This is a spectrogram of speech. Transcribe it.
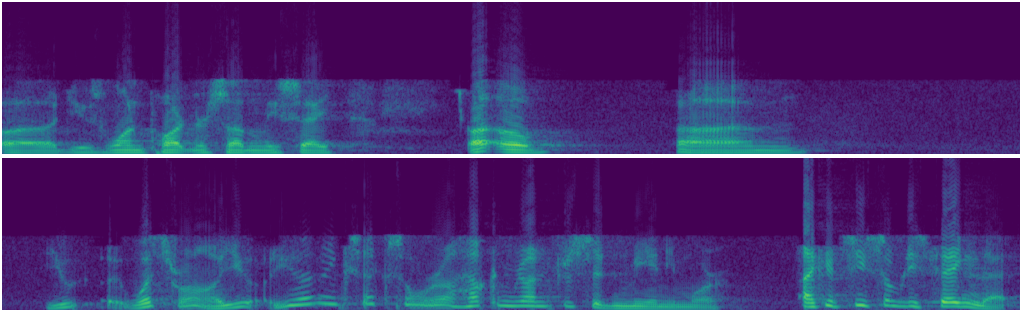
uh, does one partner suddenly say, uh-oh, um, you, what's wrong? Are you, are you having sex somewhere else? How come you're not interested in me anymore? I could see somebody saying that.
